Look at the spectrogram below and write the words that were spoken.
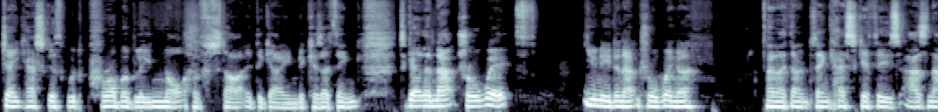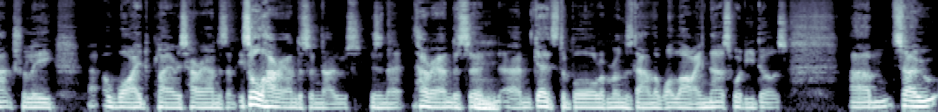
Jake Hesketh would probably not have started the game because I think to get the natural width, you need a natural winger. And I don't think Hesketh is as naturally a wide player as Harry Anderson. It's all Harry Anderson knows, isn't it? Harry Anderson um, gets the ball and runs down the line. That's what he does. Um, so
